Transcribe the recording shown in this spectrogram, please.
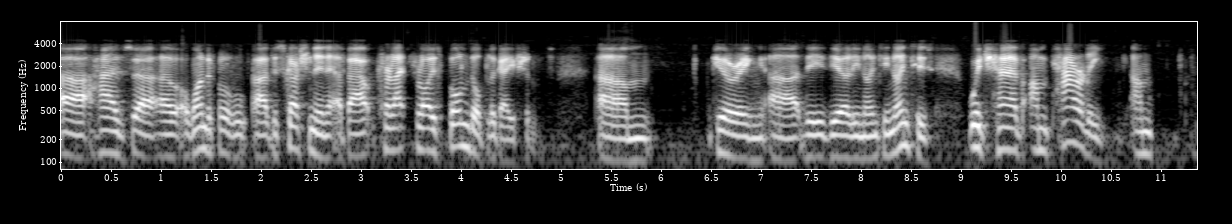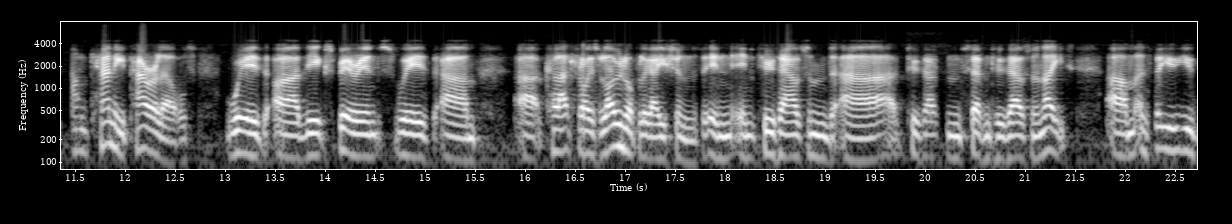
uh, has uh, a, a, wonderful uh, discussion in it about collateralized bond obligations um, during uh, the, the early 1990s, which have unparalleled, un, uncanny parallels with uh, the experience with um, collateralized loan obligations in, in 2000, 2007, 2008. Um, and so you, you,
